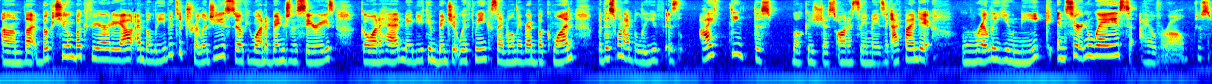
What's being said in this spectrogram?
Um, but book two and book three are already out. I believe it's a trilogy, so if you want to binge the series, go on ahead. Maybe you can binge it with me because I've only read book one. But this one I believe is, I think this book is just honestly amazing. I find it really unique in certain ways. I overall just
